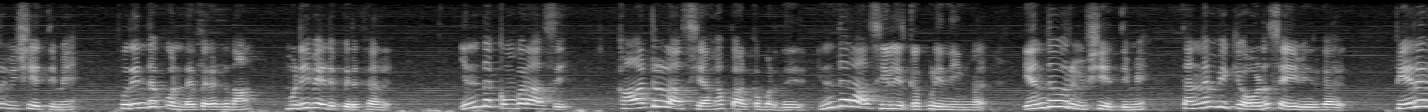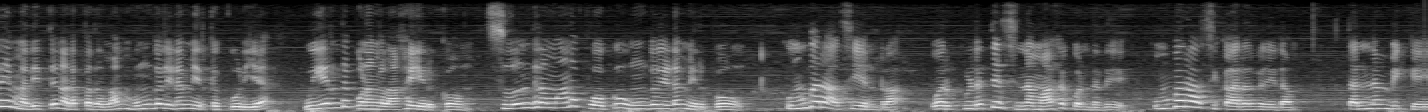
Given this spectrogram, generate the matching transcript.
ஒரு விஷயத்தையுமே புரிந்து கொண்ட பிறகுதான் முடிவெடுப்பீர்கள். இந்த கும்பராசி காற்று ராசியாக பார்க்கப்படுது. இந்த ராசியில் இருக்கக்கூடிய நீங்கள் எந்த ஒரு விஷயத்தையுமே தன்னம்பிக்கையோடு செய்வீர்கள். பிறரை மதித்து நடப்பதெல்லாம் உங்களிடம் இருக்கக்கூடிய உயர்ந்த குணங்களாக இருக்கும். சுதந்திரமான போக்கு உங்களிடம் இருக்கும். கும்பராசி என்றால் ஒரு குடத்தை சின்னமாக கொண்டது. கும்பராசிக்காரர்களிடம் தன்னம்பிக்கை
